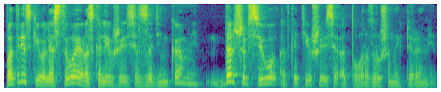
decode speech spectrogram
Потрескивали, остывая, раскалившиеся за день камни, дальше всего откатившиеся от полуразрушенных пирамид.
